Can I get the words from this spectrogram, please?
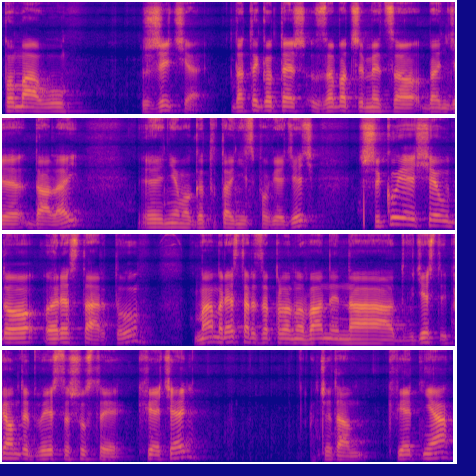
pomału życie. Dlatego też zobaczymy, co będzie dalej. Yy, Nie mogę tutaj nic powiedzieć. Szykuję się do restartu. Mam restart zaplanowany na 25-26 kwiecień, czy tam kwietnia.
